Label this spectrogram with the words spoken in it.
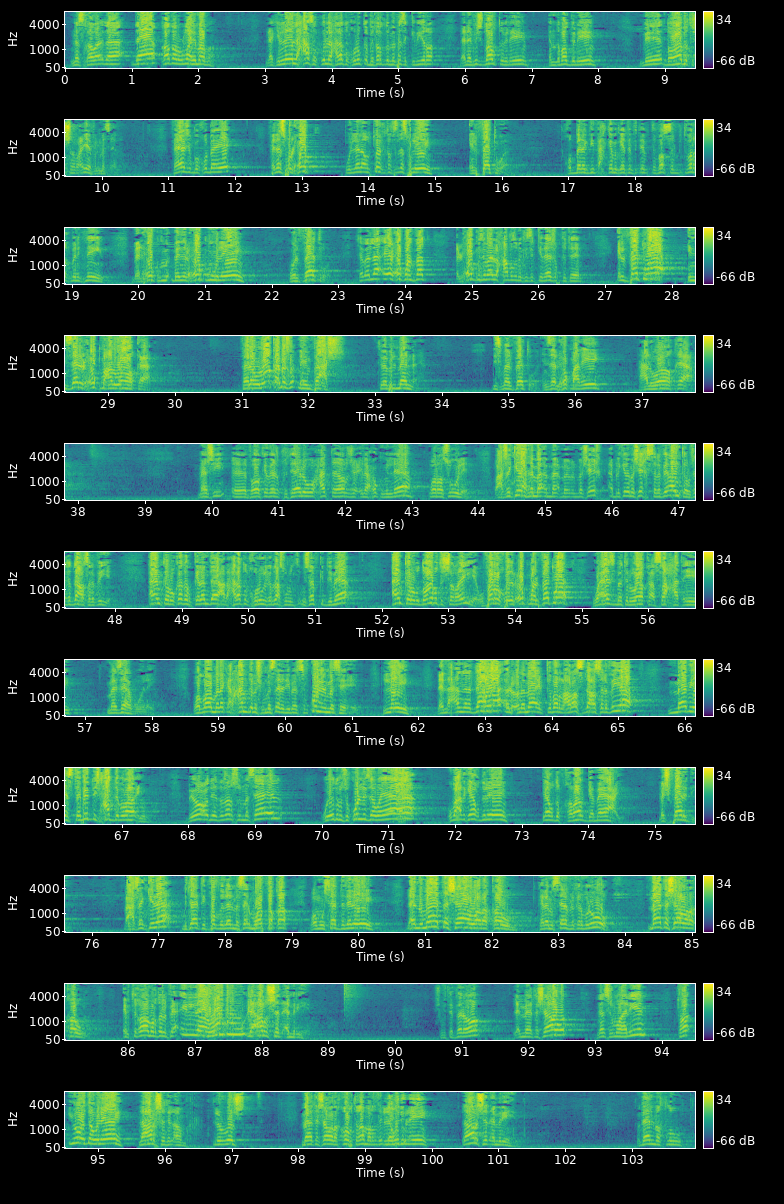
الناس خرج ده ده قدر الله مضى. لكن ليه اللي حصل؟ كل حالات الخروج كانت بترد المفاسد كبيره لأن مفيش ضبط بالايه؟ انضباط بالايه؟ بضوابط الشرعية في المسألة. فيجب يقول بقى إيه؟ فده اسمه الحكم. واللي أنا قلت لك تفصيل اسمه الإيه؟ الفتوى. خد بالك دي في أحكام الجهات تفصل بتفرق بين اثنين بين الحكم بين الحكم والإيه؟ والفتوى. طب لا إيه الحكم والفتوى؟ الحكم زي ما قال حافظ من كثير كده يجب قتال. الفتوى إنزال الحكم على الواقع. فلو الواقع مش ما ينفعش. تبقى بالمنع. دي اسمها الفتوى. إنزال الحكم على إيه؟ على الواقع. ماشي؟ آه، فهو كيف يجب قتاله حتى يرجع إلى حكم الله ورسوله. وعشان كده إحنا المشايخ قبل كده مشايخ السلفية أنكروا شيخ الدعوة السلفية أنكروا وكتبوا الكلام ده على حالات الخروج اللي بتحصل وسفك الدماء أنكروا بالضوابط الشرعية وفرقوا بين الحكم والفتوى وأثبت الواقع صحة إيه؟ ما ذهبوا إليه واللهم لك الحمد مش في المسألة دي بس في كل المسائل. ليه؟ لأن عندنا الدعوة العلماء الكبار العراس الدعوة السلفية ما بيستبدش حد برأيه. بيقعد يتدرسوا المسائل ويدرسوا كل زواياها وبعد كده ياخدوا الايه ياخدوا القرار جماعي مش فردي. فعشان كده بتأتي بفضل الله المسائل موفقة ومسددة. ليه؟ لأنه ما تشاور قوم كلام السلف اللي كانوا بيقولوه ما تشاور قوم ابتغاء مرضى الله إلا هدوا لأرشد أمرهم. شوف الفرق أهو؟ لما يتشاور ناس المهالين يهدوا لإيه لأرشد الأمر للرشد. ما تشاور قوم تغمر اليهود الايه لارشد امرهم وده المطلوب.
